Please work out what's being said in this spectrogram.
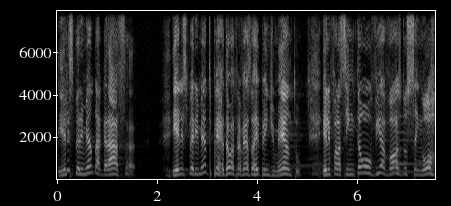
e ele experimenta a graça, e ele experimenta o perdão através do arrependimento, ele fala assim: então ouvi a voz do Senhor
